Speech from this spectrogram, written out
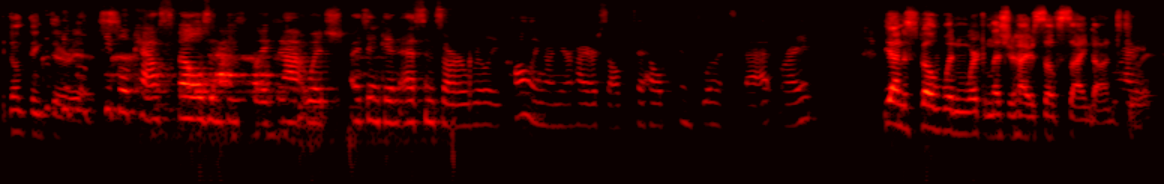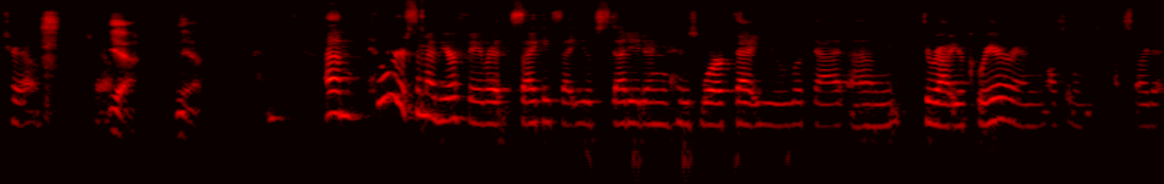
I don't think there people, is. people cast spells and things like that, which I think in essence are really calling on your higher self to help influence that, right? Yeah, and a spell wouldn't work unless your higher self signed on to it. True. Yeah, yeah. Um, who are some of your favorite psychics that you've studied and whose work that you looked at um, throughout your career and also when you started?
